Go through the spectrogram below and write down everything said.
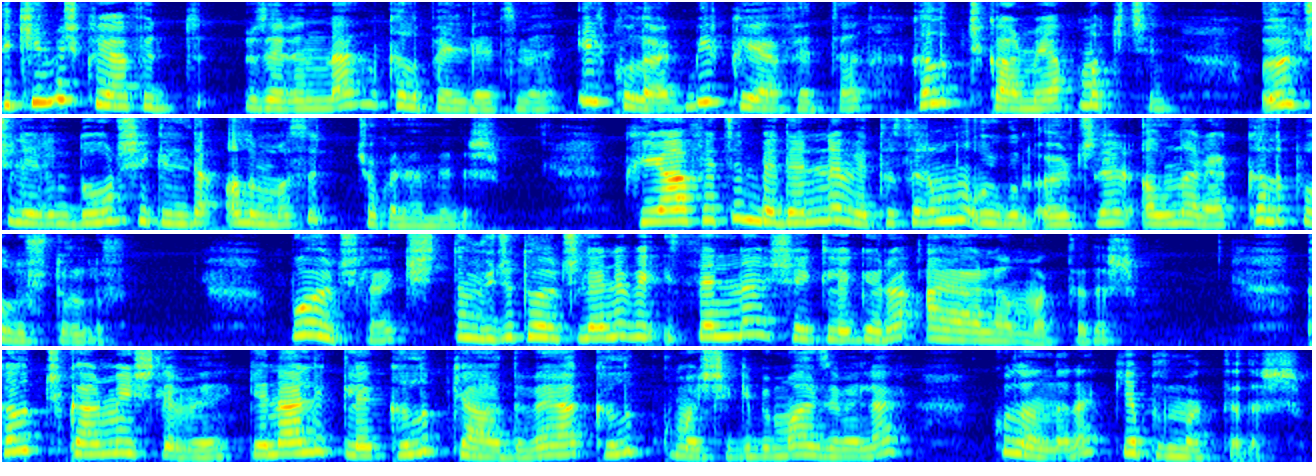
Dikilmiş kıyafet üzerinden kalıp elde etme. İlk olarak bir kıyafetten kalıp çıkarma yapmak için ölçülerin doğru şekilde alınması çok önemlidir. Kıyafetin bedenine ve tasarımına uygun ölçüler alınarak kalıp oluşturulur. Bu ölçüler kişinin vücut ölçülerine ve istenilen şekle göre ayarlanmaktadır. Kalıp çıkarma işlemi genellikle kalıp kağıdı veya kalıp kumaşı gibi malzemeler kullanılarak yapılmaktadır.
